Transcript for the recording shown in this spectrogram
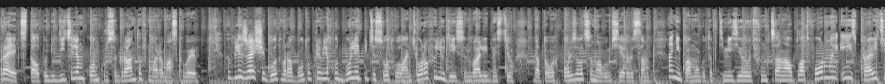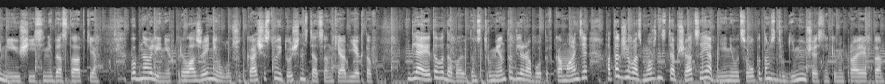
Проект стал победителем конкурса грантов мэра Москвы. В ближайший год в работу привлекут более 500 волонтеров и людей с инвалидностью, готовых пользоваться новым сервисом. Они помогут оптимизировать функционал платформы и исправить имеющиеся недостатки. В обновлениях приложения улучшат качество и точность оценки объектов. Для этого добавят инструменты для работы в команде, а также возможность возможность общаться и обмениваться опытом с другими участниками проекта.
